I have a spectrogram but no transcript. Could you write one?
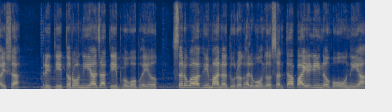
ऐशा रीती तरोनिया जाती भवभय सर्व अभिमान दूर घालवून संतापायली न होऊनिया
